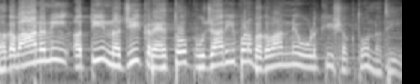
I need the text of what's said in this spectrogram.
ભગવાનની અતિ નજીક રહેતો પૂજારી પણ ભગવાનને ઓળખી શકતો નથી.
